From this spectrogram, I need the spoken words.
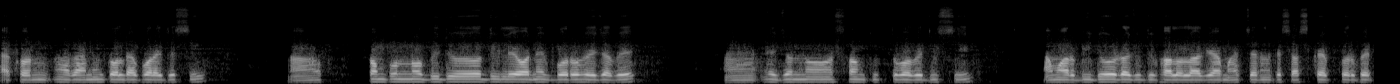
এখন রানিং কলটা পরাইতেছি সম্পূর্ণ ভিডিও দিলে অনেক বড় হয়ে যাবে। এই জন্য সংক্ষিপ্তভাবে দিচ্ছি। আমার ভিডিওটা যদি ভালো লাগে, আমার চ্যানেলকে সাবস্ক্রাইব করবেন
